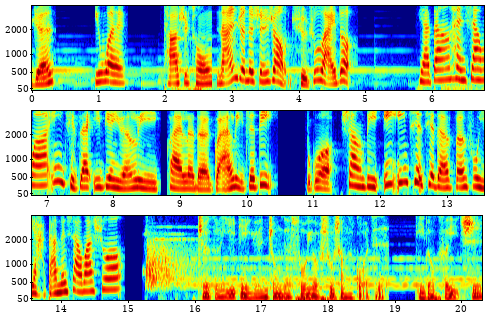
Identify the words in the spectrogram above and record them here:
人，因为她是从男人的身上取出来的。”亚当和夏娃一起在伊甸园里快乐地管理着地。不过，上帝殷殷切切地吩咐亚当跟夏娃说：“这个伊甸园中的所有树上的果子，你都可以吃，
